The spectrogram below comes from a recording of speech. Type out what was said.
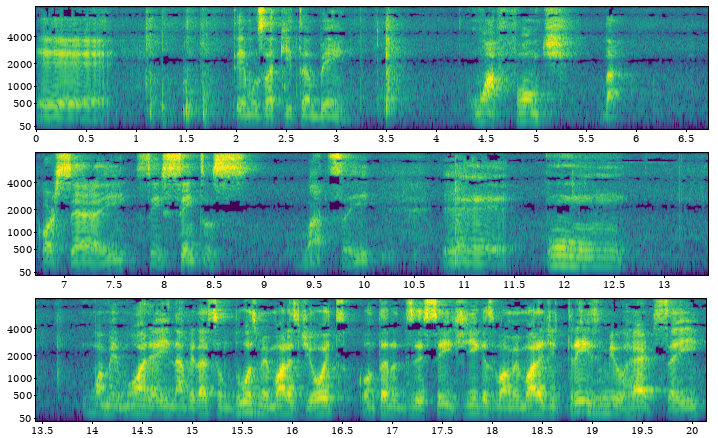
É, temos aqui também uma fonte da Corsair aí, 600 watts aí. É, um, uma memória aí, na verdade são duas memórias de 8, contando 16 GB, uma memória de 3000 Hz aí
